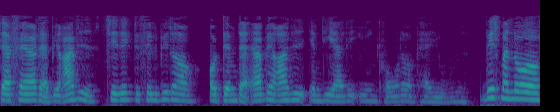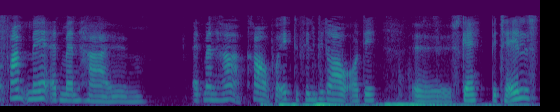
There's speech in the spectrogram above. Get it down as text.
Der er færre, der er berettiget til et ægtefællebidrag, og dem, der er berettiget, jamen de er det i en kortere periode. Hvis man når frem med, at man har, øh, at man har krav på ægtefællebidrag, og det øh, skal betales,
